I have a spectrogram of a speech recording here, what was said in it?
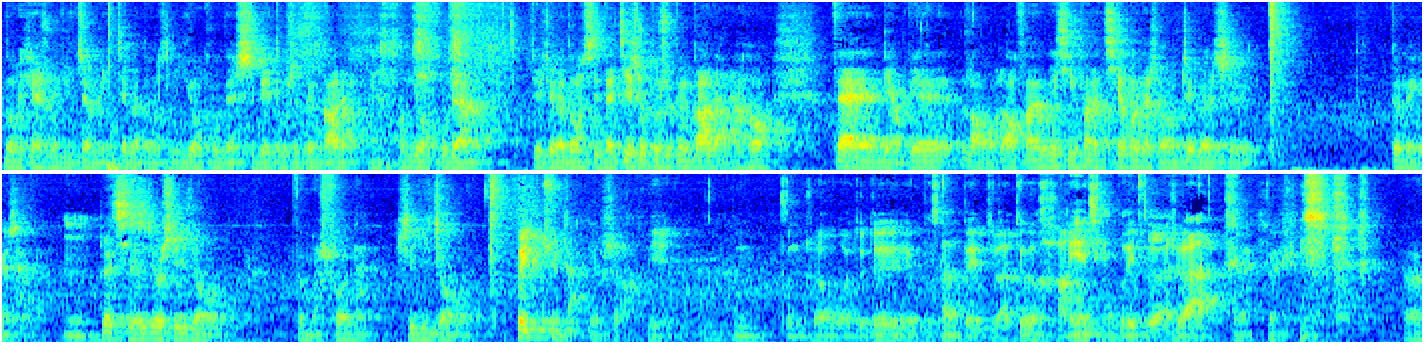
弄一些数据证明这个东西用户的识别度是更高的，然后用户的对这个东西的接受度是更高的，然后在两边老老方案跟新方案切换的时候，这个是 更那个啥的。嗯，这其实就是一种怎么说呢？是一种悲剧吧，有时候。怎么说？我觉得也不算悲剧吧，就是行业潜规则是吧？对对。嗯，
